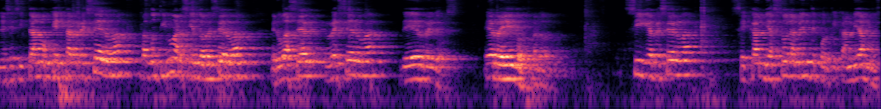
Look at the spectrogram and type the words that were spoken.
necesitamos que esta reserva va a continuar siendo reserva, pero va a ser reserva de R2, RE2, perdón. Sigue reserva, se cambia solamente porque cambiamos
